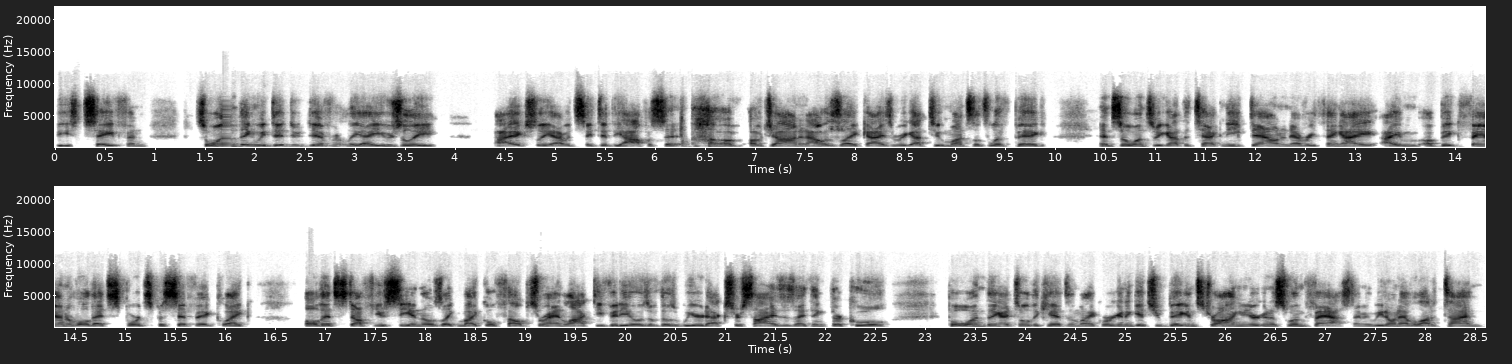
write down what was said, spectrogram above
be safe. And so one thing we did do differently, I usually I actually, I would say, did the opposite of, of John. And I was like, guys, we got two months. Let's lift big. And so once we got the technique down and everything, I I'm a big fan of all that sports specific, like all that stuff you see in those like Michael Phelps, Ryan Lochte videos of those weird exercises. I think they're cool. But one thing I told the kids, I'm like, we're going to get you big and strong and you're going to swim fast. I mean, we don't have a lot of time.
